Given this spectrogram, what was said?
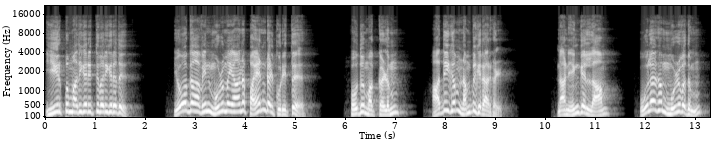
ஈர்ப்பும் அதிகரித்து வருகிறது. யோகாவின் முழுமையான பயன்கள் குறித்து பொது மக்களும் அதிகம் நம்புகிறார்கள். நான் எங்கெல்லாம் உலகம் முழுவதும்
